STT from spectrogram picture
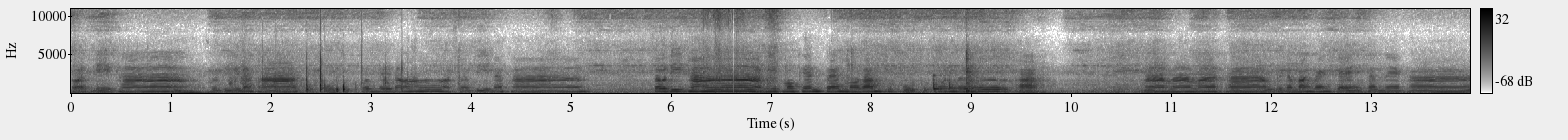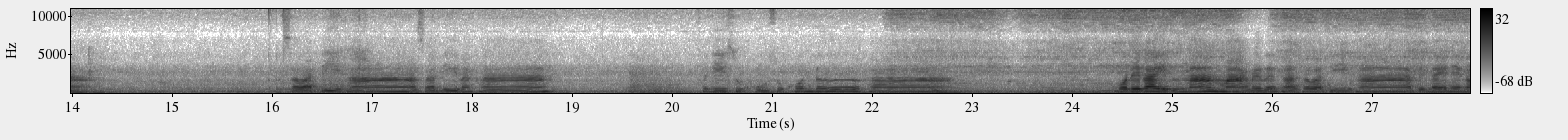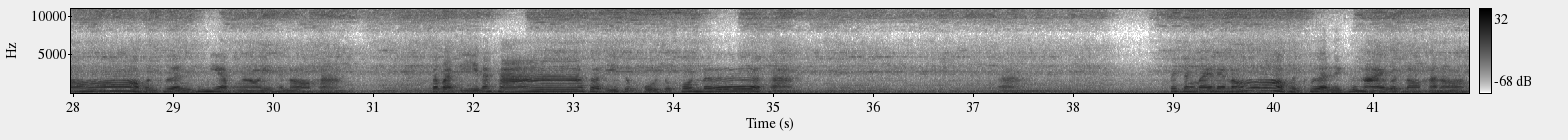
สวัสดีค่ะ สวัสดีนะคะสุขสุขคนเลยเนาะสวัสดีนะคะ สวัสดีค่ะ มีหมอแคนแฟนหมอลำสุขสุขคนเลยค่ะ มามามาค่ะเป็นกำลังแรงใจให้กันแน่ค่ะ สวัสดีค่ะ สวัสดีนะคะ สวัสดีสุขสุขคนเด้อค่ะ บได้ไล่นานมากเลยเด้อค่ะ สวัสดีค่ะ เป็นไรเนี่ยเนาะเพื่อนๆที่เงียบเหงาอย่างเนาะค่ะ สวัสดีนะคะ สวัสดีสุขุสุขคนเด้อค่ะ ค่ะ เป็นจังไรเนี่ยเนาะเพื่อนๆนี่คือหายเวิดเนาะค่ะเนาะ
